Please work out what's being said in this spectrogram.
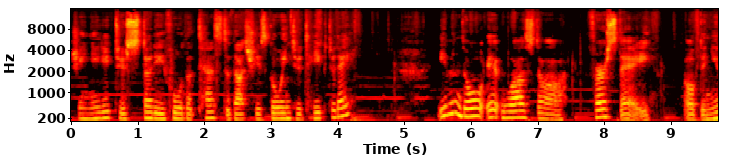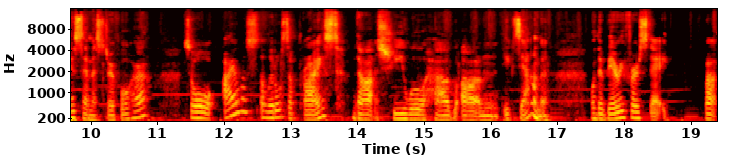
She needed to study for the test that she's going to take today. Even though it was the first day of the new semester for her. So I was a little surprised that she will have an exam on the very first day. But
